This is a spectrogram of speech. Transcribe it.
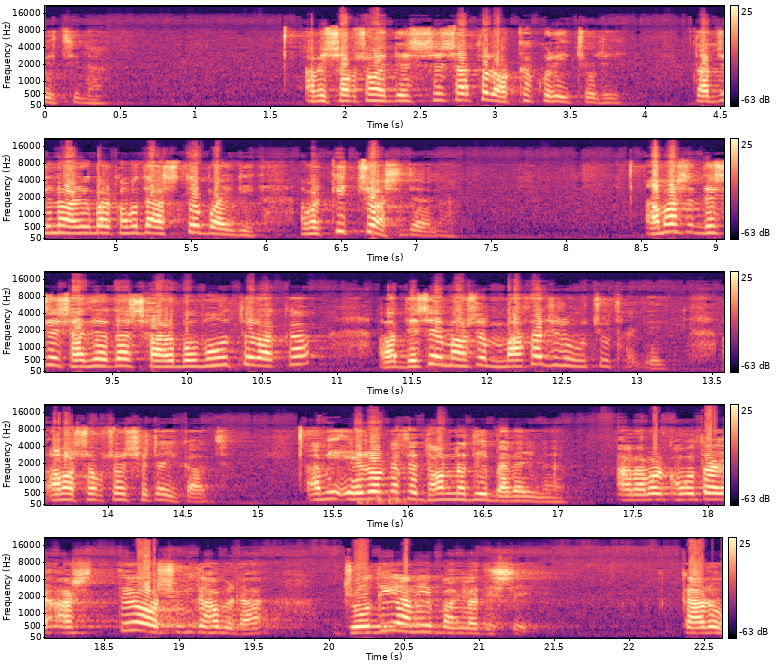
বেচি না। আমি সবসময় দেশের স্বার্থ রক্ষা করেই চলি। তার জন্য অনেকবার ক্ষমতা আসতেও পারিনি, আমার কিচ্ছু আসে যায় না। আমার দেশের স্বাধীনতার সার্বভৌমত্ব রক্ষা, আমার দেশের মানুষের মাথা যেন উঁচু থাকে। আমার সবসময় সেটাই কাজ। আমি এর কাছে ধর্ণা দিয়ে বেড়াই না। আর আমার ক্ষমতায় আসতেও অসুবিধা হবে না, যদি আমি বাংলাদেশে কারও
